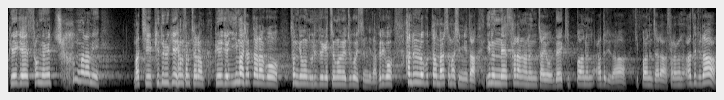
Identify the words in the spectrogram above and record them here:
그에게 성령의 충만함이 마치 비둘기의 형상처럼 그에게 임하셨다라고 성경은 우리들에게 증언해 주고 있습니다. 그리고 하늘로부터 말씀하십니다. 이는 내 사랑하는 자요, 내 기뻐하는 아들이라, 기뻐하는 자라, 사랑하는 아들이라.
